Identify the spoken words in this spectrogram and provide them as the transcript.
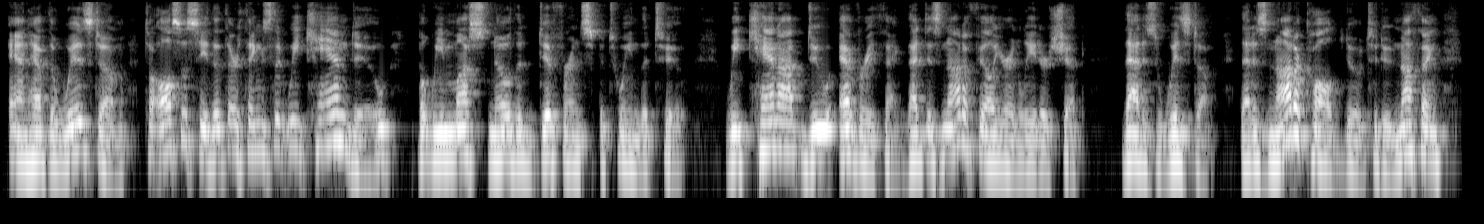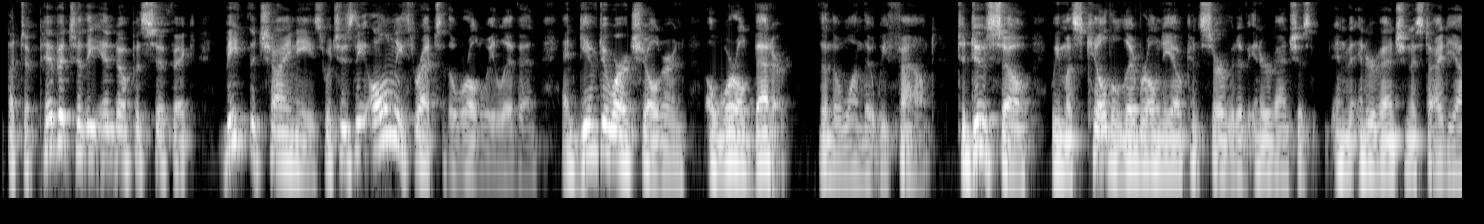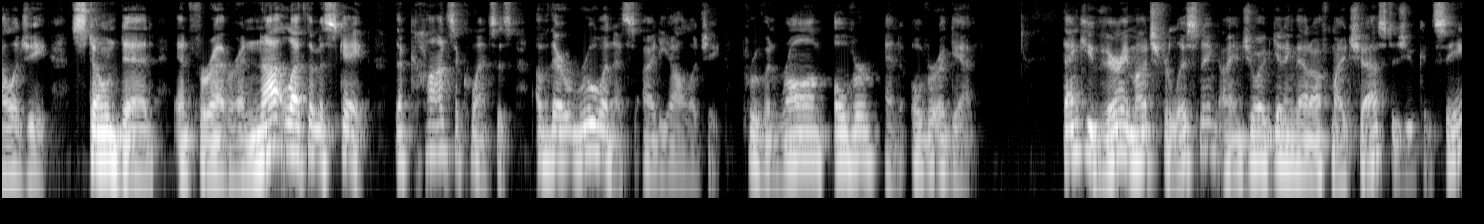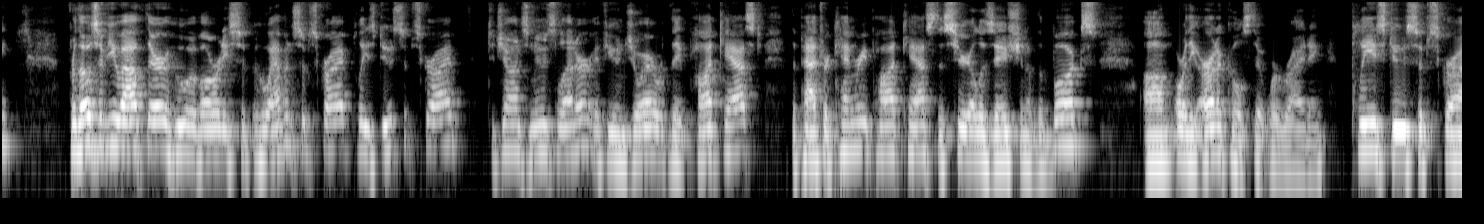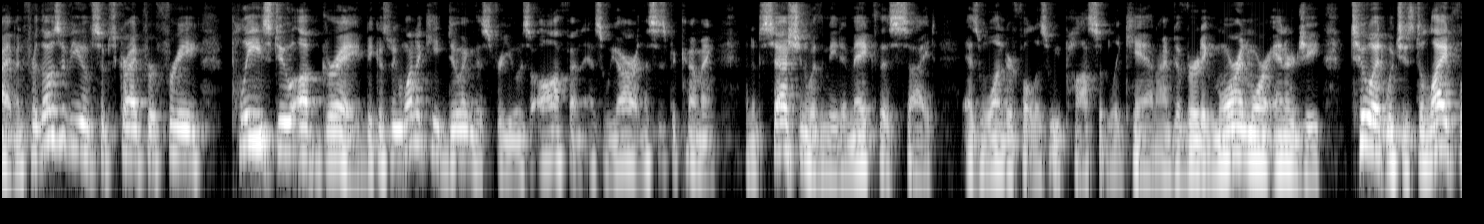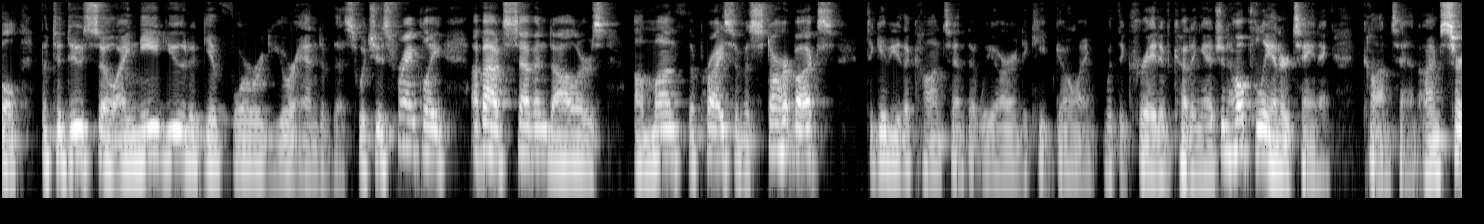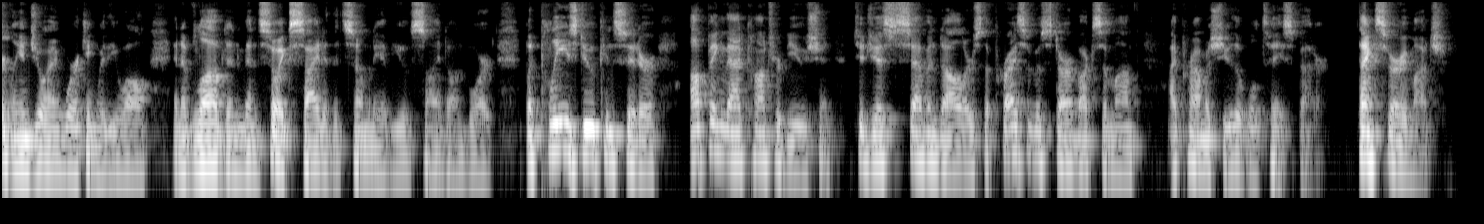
and have the wisdom to also see that there are things that we can do, but we must know the difference between the two. We cannot do everything. That is not a failure in leadership. That is wisdom. That is not a call to do, to do nothing, but to pivot to the Indo Pacific, beat the Chinese, which is the only threat to the world we live in, and give to our children a world better than the one that we found. To do so, we must kill the liberal neoconservative interventionist, interventionist ideology, stone dead and forever, and not let them escape the consequences of their ruinous ideology, proven wrong over and over again. Thank you very much for listening. I enjoyed getting that off my chest, as you can see. For those of you out there who have already who haven't subscribed, please do subscribe to John's newsletter. If you enjoy the podcast, the Patrick Henry podcast, the serialization of the books, um, or the articles that we're writing, please do subscribe. And for those of you who have subscribed for free, please do upgrade because we want to keep doing this for you as often as we are. And this is becoming an obsession with me to make this site as wonderful as we possibly can. I'm diverting more and more energy to it, which is delightful. But to do so, I need you to give forward your end of this, which is frankly about $7 a month, the price of a Starbucks to give you the content that we are and to keep going with the creative, cutting edge, and hopefully entertaining content. I'm certainly enjoying working with you all and have loved and been so excited that so many of you have signed on board. But please do consider upping that contribution to just $7, the price of a Starbucks a month. I promise you that will taste better. Thanks very much.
